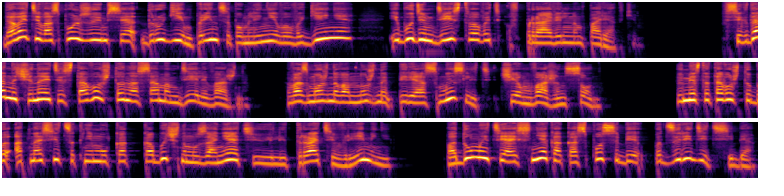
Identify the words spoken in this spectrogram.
Давайте воспользуемся другим принципом ленивого гения и будем действовать в правильном порядке. Всегда начинайте с того, что на самом деле важно. Возможно, вам нужно переосмыслить, чем важен сон. Вместо того, чтобы относиться к нему как к обычному занятию или трате времени, подумайте о сне как о способе подзарядить себя.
